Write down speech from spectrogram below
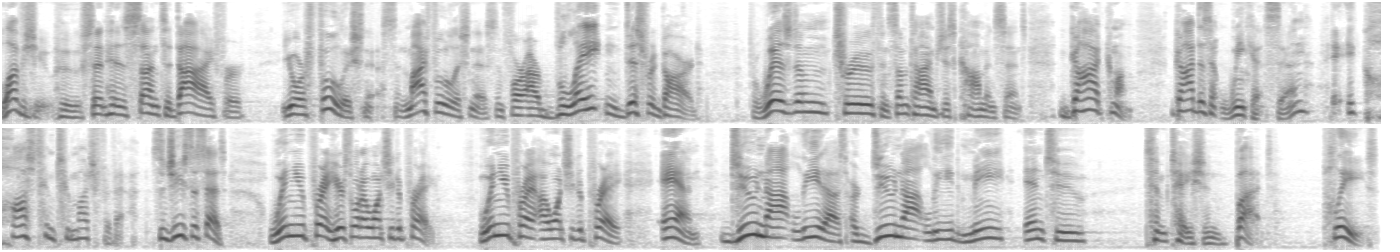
loves you, who sent his Son to die for your foolishness and my foolishness and for our blatant disregard for wisdom, truth, and sometimes just common sense. God, come on, God doesn't wink at sin. It, it cost him too much for that. So Jesus says, when you pray, here's what I want you to pray. When you pray, I want you to pray. And do not lead us or do not lead me into temptation, but please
